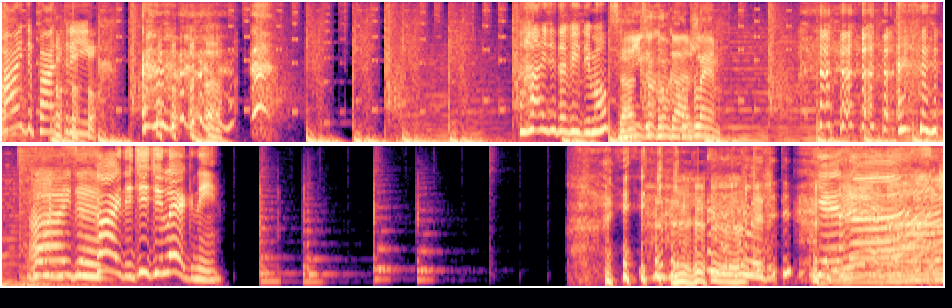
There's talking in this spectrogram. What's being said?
Hajde, Patrik. Hajde da vidimo. Sad se Nikakav pokaži. problem. Ajde. Hajde, Gigi, legni. Gledajte. Jedan.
